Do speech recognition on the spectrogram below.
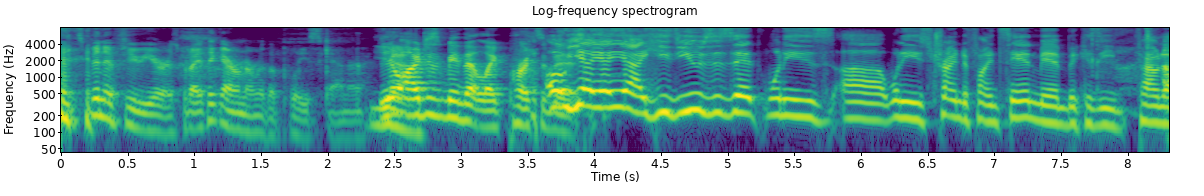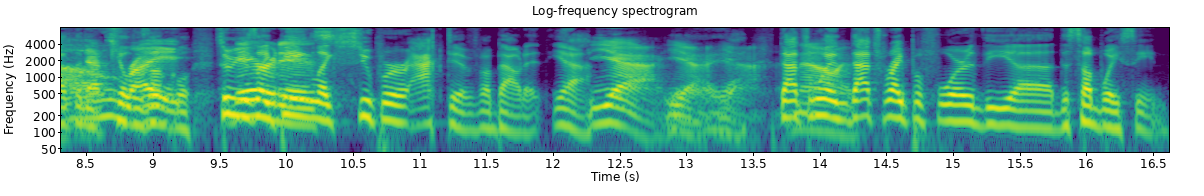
It's been a few years, but I think I remember the police scanner. You know, Yeah. I just mean that like parts of Oh it. yeah, yeah, yeah. He uses it when he's uh when he's trying to find Sandman because he found out that Oh, he killed right. his uncle. So he's There like being is. like super active about it. Yeah. Yeah, yeah, yeah. That's Now when I- that's right before the uh the subway scene.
